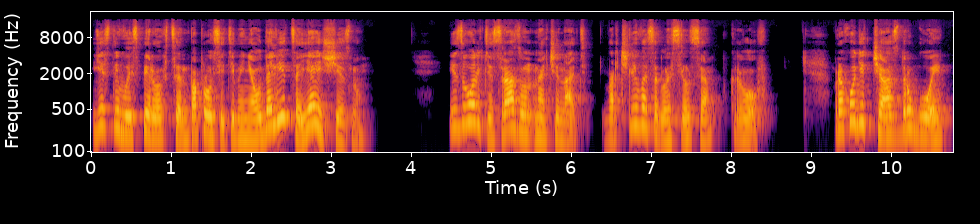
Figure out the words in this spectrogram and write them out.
Если вы с первых сцен попросите меня удалиться, я исчезну. Извольте сразу начинать ворчливо согласился Крылов. Проходит час, другой.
